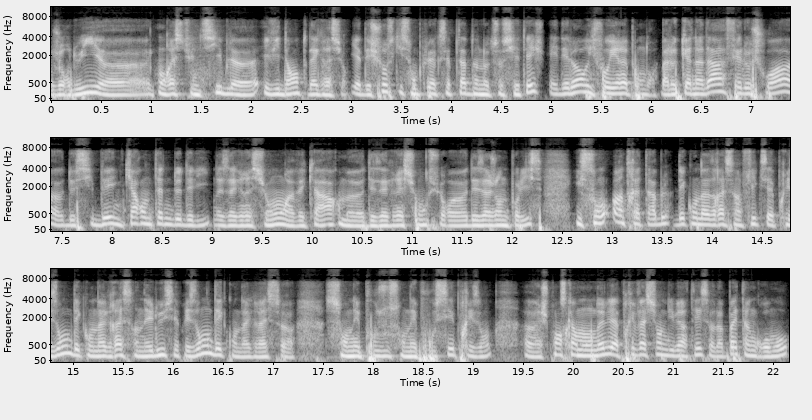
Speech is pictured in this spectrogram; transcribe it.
Aujourd'hui, on reste une cible évidente d'agression. Il y a des choses qui sont plus acceptables dans notre société et dès lors, il faut y répondre. Bah, le Canada a fait le choix de cibler une quarantaine de délits, des agressions avec armes, des agressions sur des agents de police. Ils sont intraitables. Dès qu'on adresse un flic, c'est prison. Dès qu'on agresse un élu, c'est prison. Dès qu'on agresse son épouse ou son époux, c'est prison. je pense qu'à un moment donné, la privation de liberté, ça ne doit pas être un gros mot.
